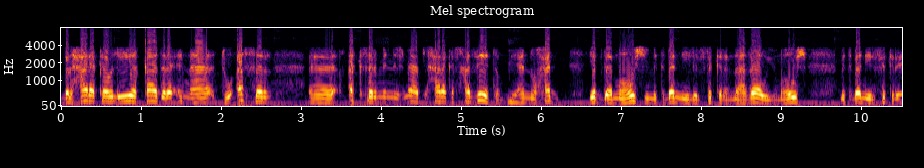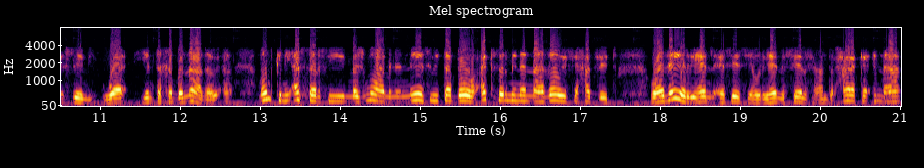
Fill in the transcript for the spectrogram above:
بالحركة واللي هي قادرة إنها تؤثر آه، أكثر من جماعة الحركة في حد ذاتهم لأنه حد يبدأ ماهوش متبني للفكر النهضاوي وماهوش متبني للفكر الإسلامي وينتخب النهضوي ممكن يأثر في مجموعة من الناس ويتبعوه أكثر من النهضاوي في حد ذاته. وهذا الرهان الأساسي أو الرهان الثالث عند الحركة إنها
